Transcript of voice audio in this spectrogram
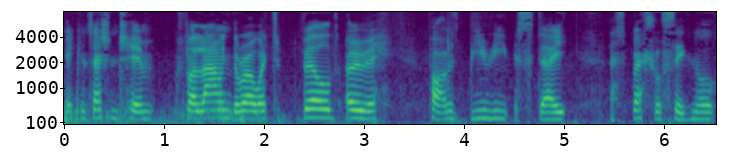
a concession to him for allowing the railway to build over part of his Beaulieu estate, a special signal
